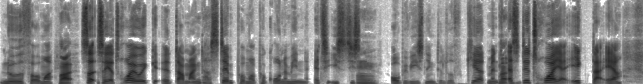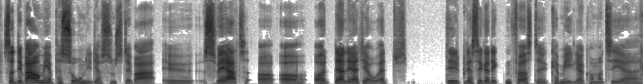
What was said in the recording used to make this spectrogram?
noget for mig. Nej. Så, så jeg tror jo ikke, at der er mange, der har stemt på mig på grund af min ateistiske mm. overbevisning. Det lyder forkert, men altså, det tror jeg ikke, der er. Så det var jo mere personligt, jeg synes, det var øh, svært, og, og, og der lærte jeg jo, at det bliver sikkert ikke den første kamel, jeg kommer til at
